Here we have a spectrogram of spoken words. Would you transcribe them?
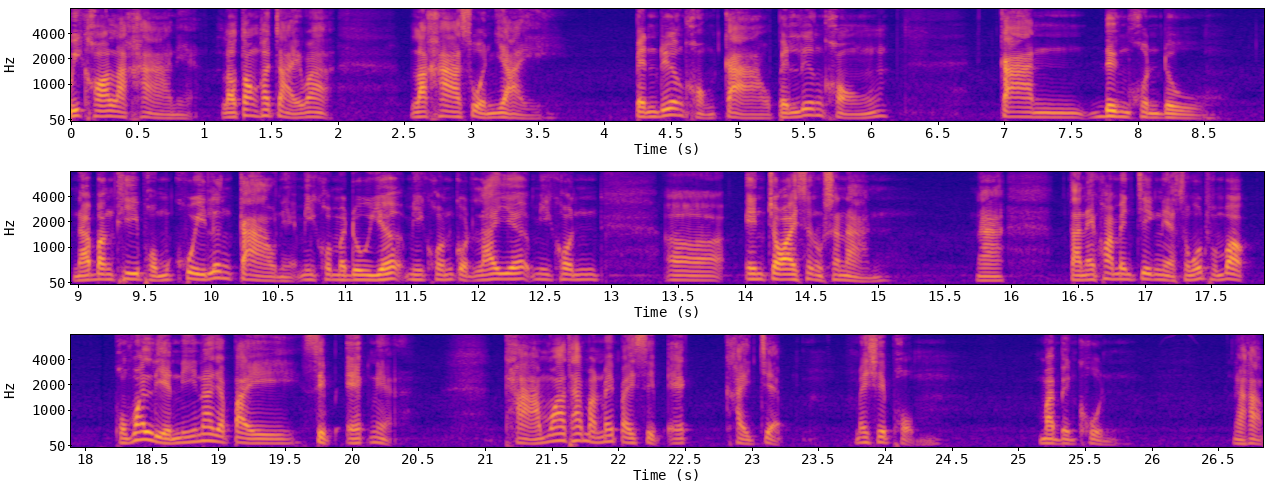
วิเคราะห์ราคาเนี่ย เราต้องเข้าใจว่าราคาส่วนใหญ่เป็นเรื่องของกาว เป็นเรื่องของการดึงคนดูนะบางทีผมคุยเรื่องกาวเนี่ย มีคนมาดูเยอะ มีคนกดไลค์เยอะ มีคน เอ่อ enjoy สนุกสนานนะแต่ในความเป็นจริงเนี่ยสมมติผมบอก ผมว่าเหรียญนี้น่าจะไป 10x เนี่ยถามว่าถ้ามันไม่ไป 10x ใครเจ็บ ไม่ใช่ผม มันเป็นคุณนะครับ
